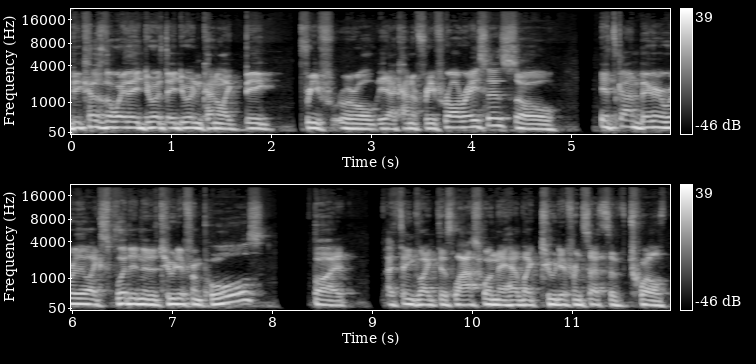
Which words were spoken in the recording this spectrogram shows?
because the way they do it they do it in kind of like big free for all yeah kind of free for all races so it's gotten bigger where they like split it into two different pools, but I think like this last one they had like two different sets of 12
